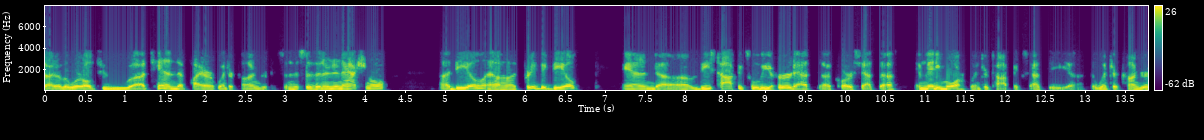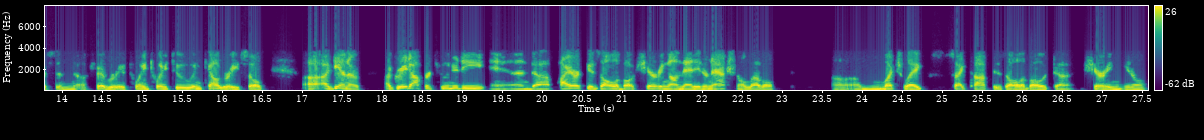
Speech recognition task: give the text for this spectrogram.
side of the world to uh, attend the PIARC Winter Congress. And this is an international uh, deal, uh, pretty big deal. And these topics will be heard at, of course, at the and many more winter topics at the the Winter Congress in February of 2022 in Calgary. So again, a a great opportunity, and uh, PIARC is all about sharing on that international level, um, much like SICOP is all about uh, sharing, you know,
